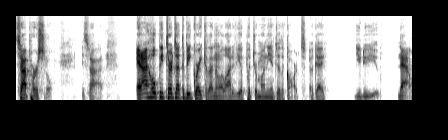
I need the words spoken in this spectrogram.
It's not personal. It's not. And I hope he turns out to be great because I know a lot of you have put your money into the cards. Okay. You do you. Now,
